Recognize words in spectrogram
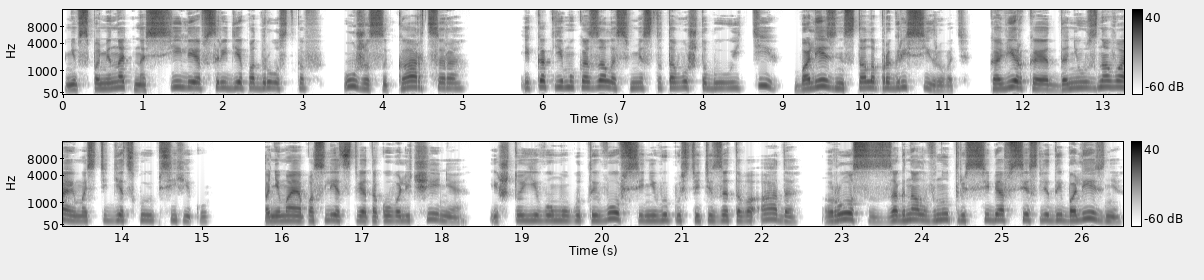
Не вспоминать насилие в среде подростков, ужасы карцера. И, как ему казалось, вместо того, чтобы уйти, болезнь стала прогрессировать коверкая до неузнаваемости детскую психику. Понимая последствия такого лечения и что его могут и вовсе не выпустить из этого ада, Рос загнал внутрь себя все следы болезни,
